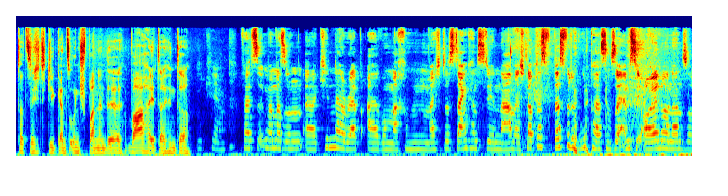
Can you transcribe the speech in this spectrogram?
tatsächlich die ganz unspannende Wahrheit dahinter. Okay. Falls du irgendwann mal so ein äh, Kinder-Rap-Album machen möchtest, dann kannst du den Namen. Ich glaube, das, das würde gut passen. So MC Eule und dann so,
